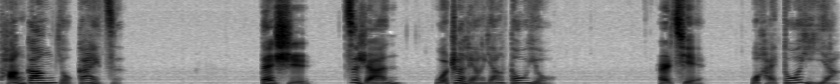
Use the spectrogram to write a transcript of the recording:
糖缸有盖子，但是自然我这两样都有，而且我还多一样。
